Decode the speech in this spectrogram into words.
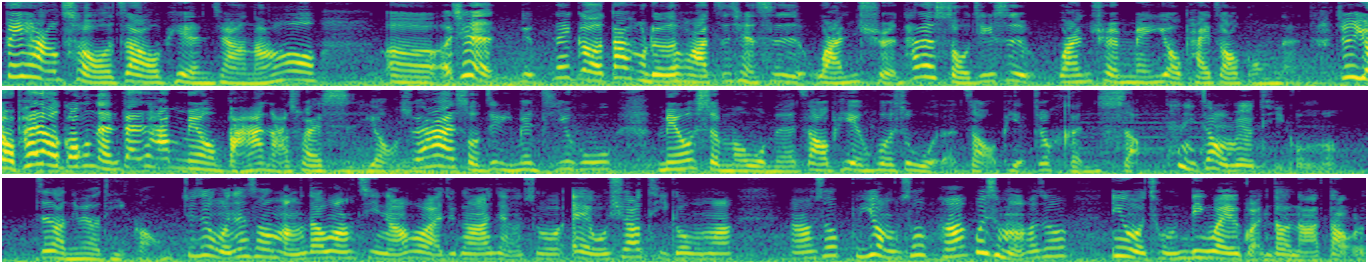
非常丑的照片这样。然后，呃，而且那个大同刘德华之前是完全他的手机是完全没有拍照功能，就是有拍照功能，但是他没有把它拿出来使用，所以他的手机里面几乎没有什么我们的照片或者是我的照片，就很少。那你知道我没有提供吗？知道你没有提供，就是我那时候忙到忘记，然后后来就跟他讲说，哎、我需要提供吗？然后说不用，说啊，为什么？他说因为我从另外一个管道拿到了。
